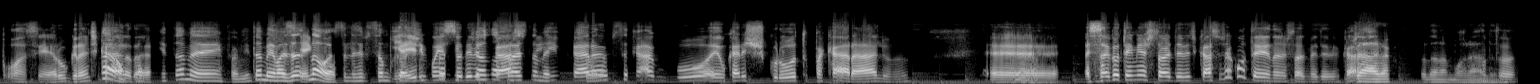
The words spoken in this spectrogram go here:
Porra, assim, era o grande cara. Não, pra da... mim também, pra mim também. Mas e não, essa decepção. E aí ele conheceu o David Carson também. e o cara cagou, o cara escroto pra caralho, né? É. é. Mas você sabe que eu tenho minha história do David Carson, eu já contei, né? A história do David Carson. Já, já contou da namorada. Contou.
